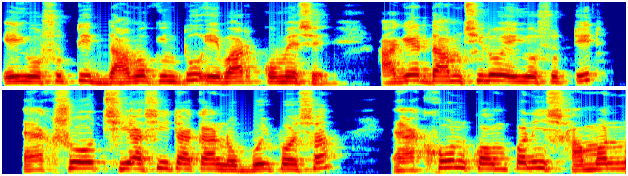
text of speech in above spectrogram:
এই ওষুধটির দামও কিন্তু এবার কমেছে। আগের দাম ছিল এই ওষুধটির একশো ছিয়াশি টাকা নব্বই পয়সা। এখন কোম্পানি সামান্য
